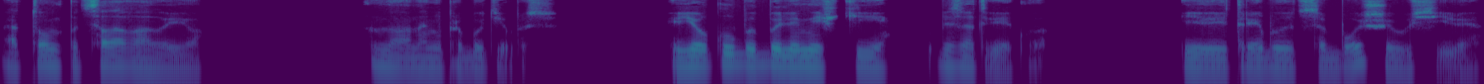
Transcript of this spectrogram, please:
А Том поцеловал ее. Но она не пробудилась. Ее губы были мягкие, безответны. Или требуется большее усилие?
